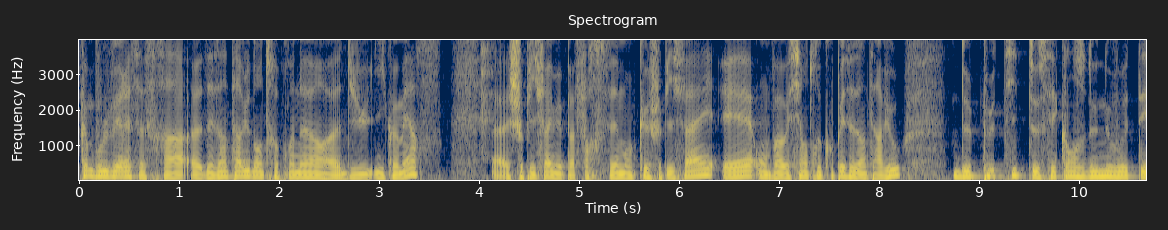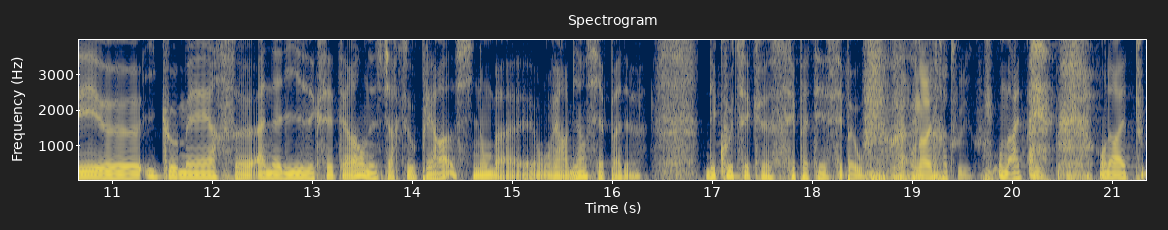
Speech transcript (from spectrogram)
comme vous le verrez, ce sera des interviews d'entrepreneurs du e-commerce. Shopify, mais pas forcément que Shopify. Et on va aussi entrecouper ces interviews de petites séquences de nouveautés euh, e-commerce, euh, analyse, etc. On espère que ça vous plaira. Sinon, bah, on verra bien s'il n'y a pas d'écoute, c'est que c'est pas, c'est pas ouf. on arrêtera tout du coup. on arrête tout. on arrête tout.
